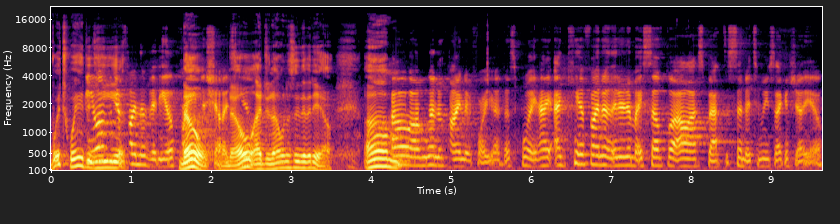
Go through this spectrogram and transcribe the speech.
which way did you want he? me to find the video? For no, you to show it no, I do not want to see the video. Um, oh, I'm gonna find it for you at this point. I, I can't find it on the internet myself, but I'll ask Beth to send it to me so I can show you.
